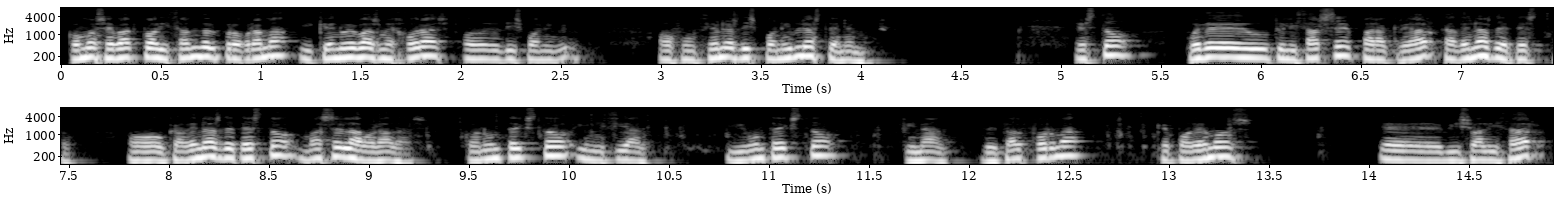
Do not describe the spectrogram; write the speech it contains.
cómo se va actualizando el programa y qué nuevas mejoras o, funciones disponibles tenemos. Esto puede utilizarse para crear cadenas de texto o cadenas de texto más elaboradas, con un texto inicial y un texto final, de tal forma que podemos eh, visualizar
